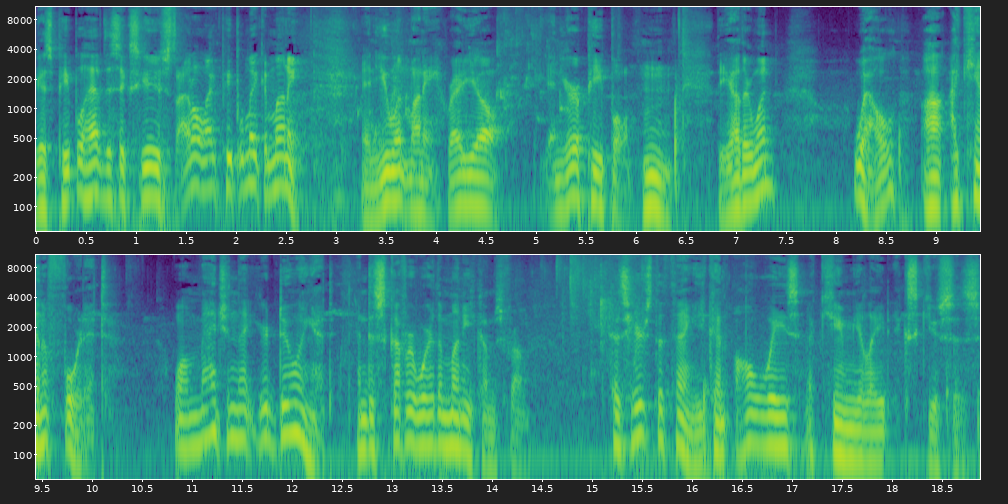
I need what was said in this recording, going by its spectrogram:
Because people have this excuse I don't like people making money. And you want money, radio. And you're a people. Hmm. The other one? Well, uh, I can't afford it. Well, imagine that you're doing it and discover where the money comes from. Because here's the thing you can always accumulate excuses.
